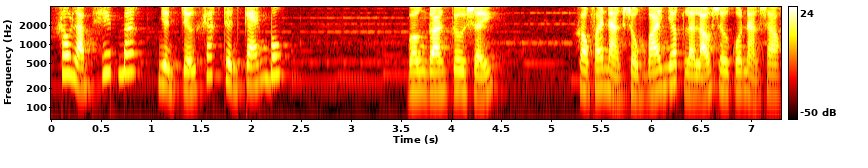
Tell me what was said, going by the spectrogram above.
Khâu lẩm hiếp mắt, nhìn chữ khắc trên cán bút. Vân đoan cư sĩ, không phải nàng sùng bái nhất là lão sư của nàng sao?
